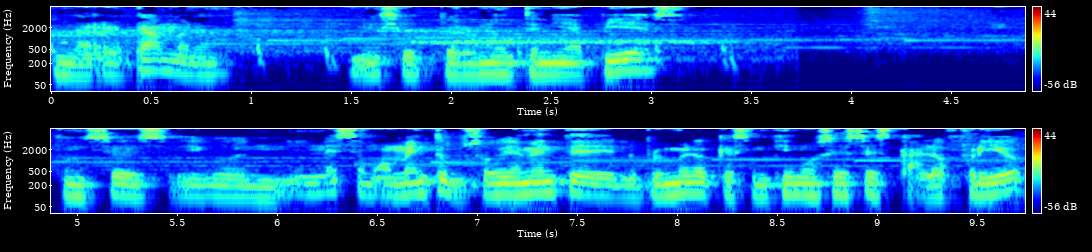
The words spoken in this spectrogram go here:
en la recámara. Me dice, pero no tenía pies. Entonces, digo, en, ese momento, pues obviamente lo primero que sentimos es escalofrío.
